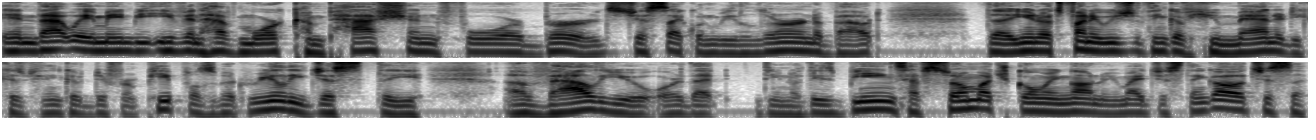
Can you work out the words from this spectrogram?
in that way maybe even have more compassion for birds just like when we learn about the you know it's funny we usually think of humanity because we think of different peoples but really just the uh, value or that you know these beings have so much going on. We might just think oh it's just a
